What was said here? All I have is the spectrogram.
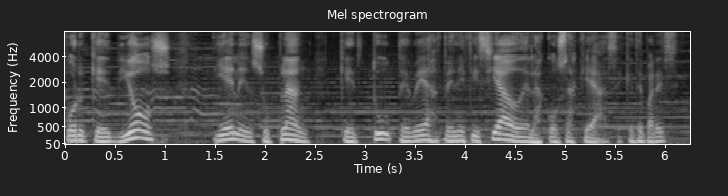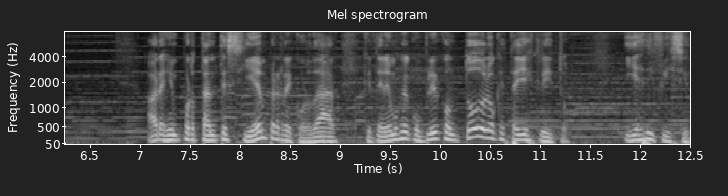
porque Dios tiene en su plan que tú te veas beneficiado de las cosas que hace. ¿Qué te parece? Ahora es importante siempre recordar que tenemos que cumplir con todo lo que está ahí escrito. Y es difícil,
